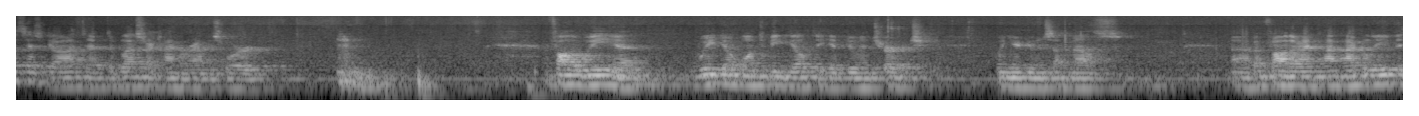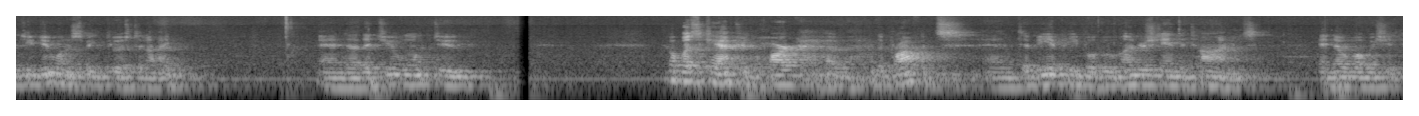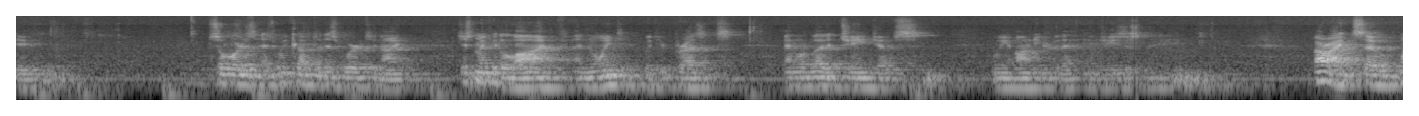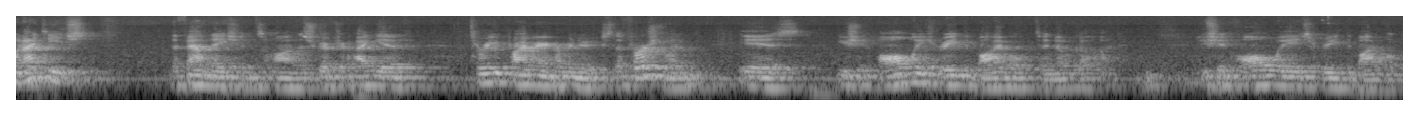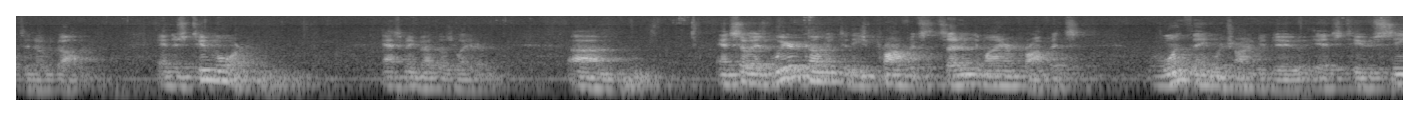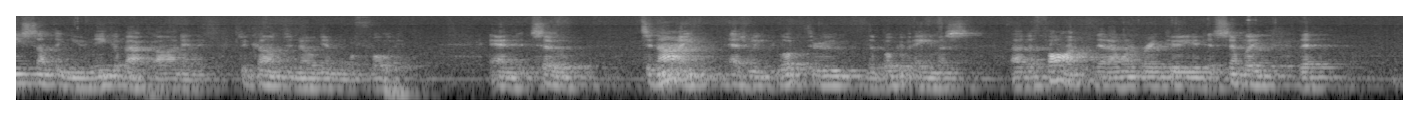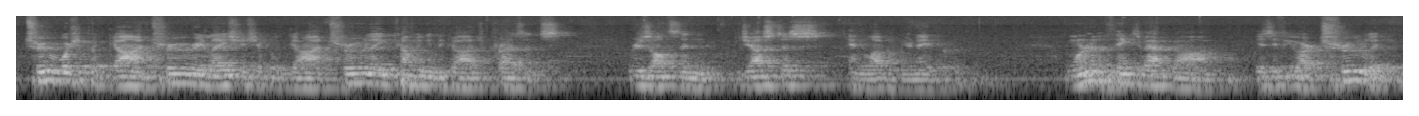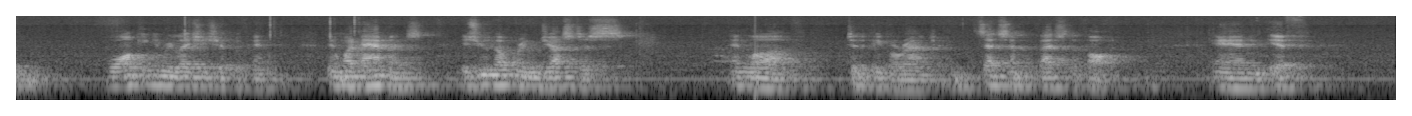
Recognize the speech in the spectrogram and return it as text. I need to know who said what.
Speaker 1: let's ask God to, to bless our time around this word. Father, we, uh, we don't want to be guilty of doing church when you're doing something else. Uh, but Father, I, I, believe that you do want to speak to us tonight and uh, that you want to help us capture the heart of the prophets and to be a people who understand the times and know what we should do. So, Lord, as, as we come to this word tonight, just make it alive, anointed with your presence, and Lord, let it change us. We honor you for that in Jesus' name. All right, so when I teach the foundations on the scripture, I give three primary hermeneutics. The first one is you should always read the Bible to know God. You should always read the Bible to know God. And there's two more. Ask me about those later. Um, and so as we're coming to these prophets, studying the minor prophets, one thing we're trying to do is to see something unique about God it, to come to know him more fully. And so tonight, as we look through the book of Amos, uh, the thought that I want to bring to you is simply that true worship of God, true relationship with God, truly coming into God's presence results in justice and love of your neighbor. One of the things about God is if you are truly walking in relationship with him, then what happens is you help bring justice and love to the people around you. It's that simple. That's the thought. And if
